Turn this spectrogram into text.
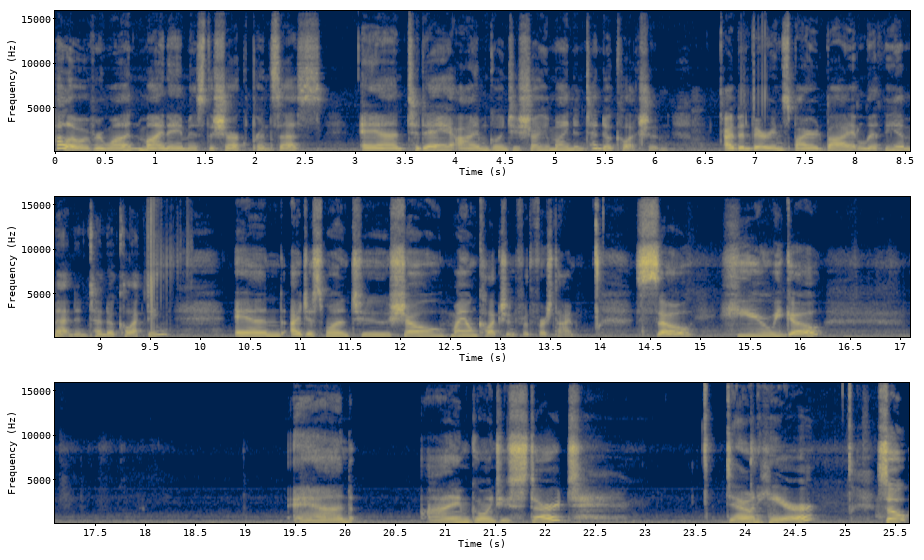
Hello everyone, my name is the Shark Princess, and today I'm going to show you my Nintendo collection. I've been very inspired by Lithium at Nintendo Collecting, and I just wanted to show my own collection for the first time. So, here we go. And I'm going to start down here. So,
